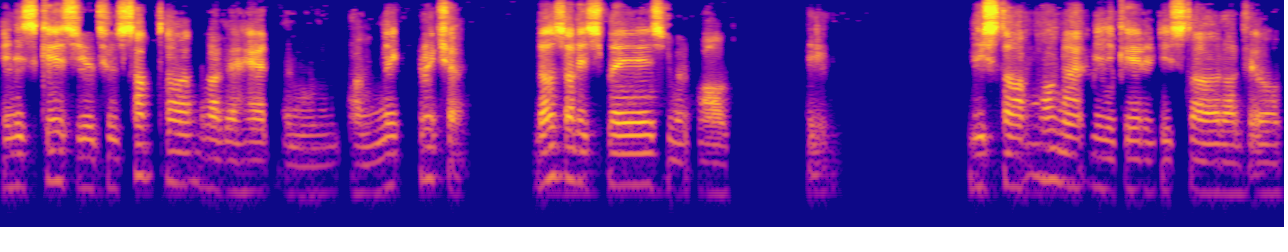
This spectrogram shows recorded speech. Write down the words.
In this case, due to subtle rather head and neck fracture. Those are displacement of the distal ulna indicated distal radial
